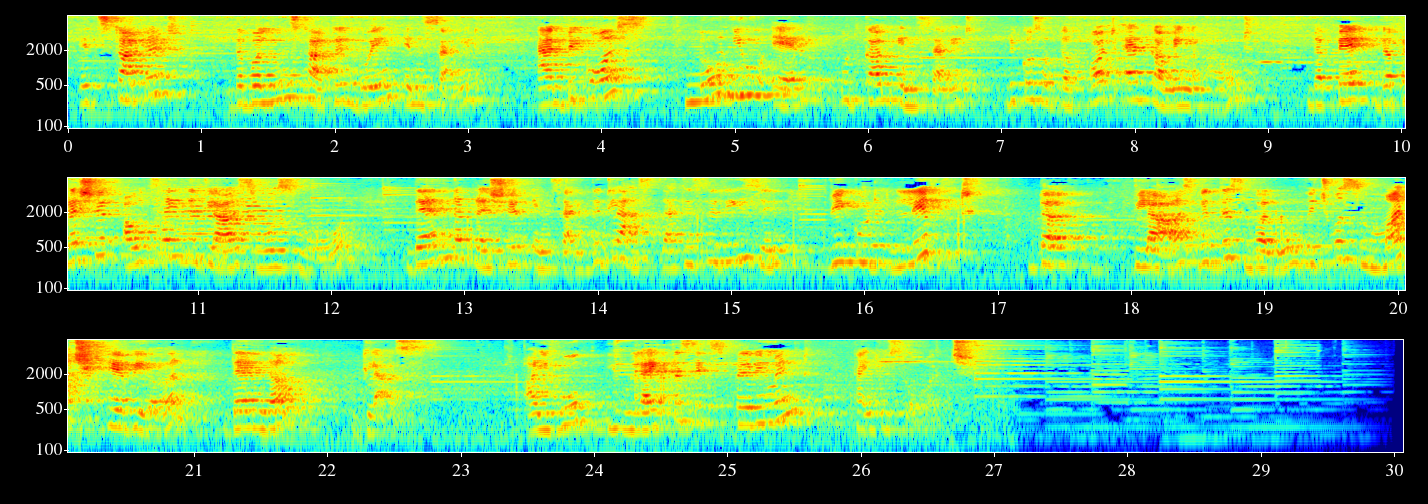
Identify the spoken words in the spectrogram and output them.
It started the balloon started going inside and because no new air could come inside because of the hot air coming out the, the pressure outside the glass was more than the pressure inside the glass. That is the reason we could lift the glass with this balloon which was much heavier than the glass. I hope you like this experiment. Thank you so much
